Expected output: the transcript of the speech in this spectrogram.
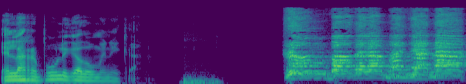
en la República Dominicana. Rumbo de la mañana.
